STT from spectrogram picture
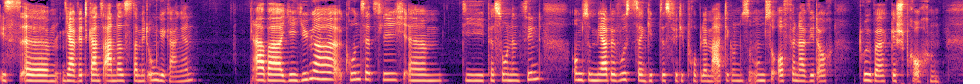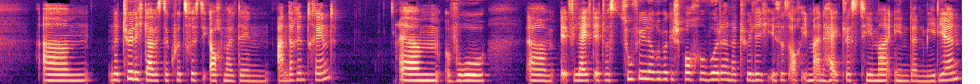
ist, ähm, ja, wird ganz anders damit umgegangen. Aber je jünger grundsätzlich ähm, die Personen sind, umso mehr Bewusstsein gibt es für die Problematik und umso offener wird auch drüber gesprochen. Ähm, natürlich gab es da kurzfristig auch mal den anderen Trend, ähm, wo ähm, vielleicht etwas zu viel darüber gesprochen wurde. Natürlich ist es auch immer ein heikles Thema in den Medien,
